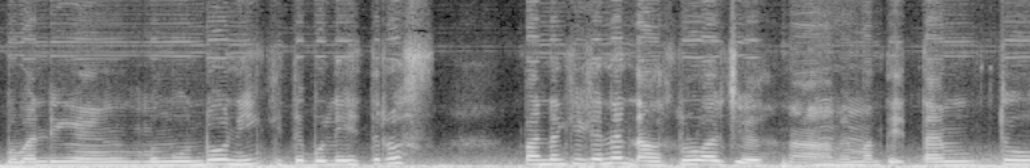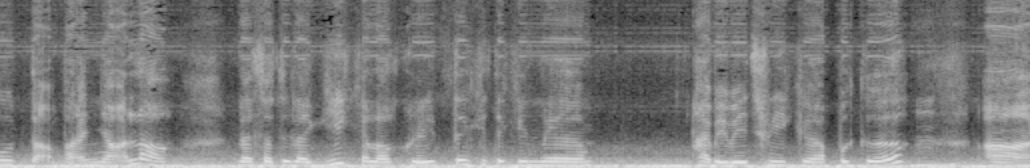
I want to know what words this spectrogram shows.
berbanding yang mengundur ni kita boleh terus pandang kiri kanan ah, keluar je. Ha, hmm. memang take time tu tak banyak lah. Dan satu lagi kalau kereta kita kena habis bateri ke apa ke mm-hmm. uh,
